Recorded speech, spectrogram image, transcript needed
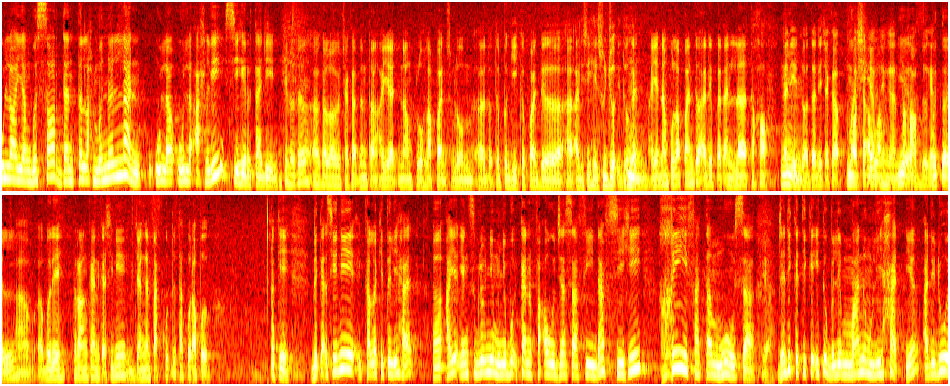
ular yang besar dan telah menelan ular-ular ahli sihir tadi. Mungkin doktor uh, kalau cakap tentang ayat 68 sebelum uh, doktor pergi kepada uh, ahli sihir sujud itu kan. hmm. kan. Ayat 68 tu ada perkataan la takhaf. Tadi hmm. doktor ada cakap masya-Allah dengan yeah, takhaf tu kan. Betul. Uh, boleh terangkan dekat sini jangan takut tu takut apa? Okey, dekat sini kalau kita lihat uh, ayat yang sebelumnya menyebutkan fa'aujasa fi nafsihi khifatan Musa. Ya. Jadi ketika itu beliau mana melihat ya, ada dua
